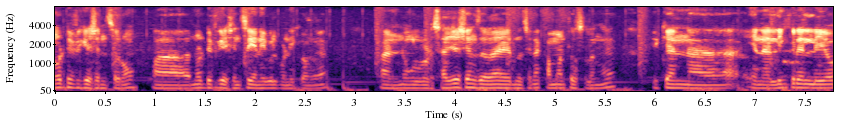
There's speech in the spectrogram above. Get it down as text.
நோட்டிஃபிகேஷன்ஸ் வரும். Uh, நோட்டிஃபிகேஷன்ஸை எனேபிள் பண்ணிக்கோங்க. அண்ட் உங்களோட சஜஷன்ஸ் எதாவது இருந்துச்சுன்னா கமெண்ட்டில் சொல்லுங்கள் யூ கேன் என்னை லிங்க்டின்லேயோ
